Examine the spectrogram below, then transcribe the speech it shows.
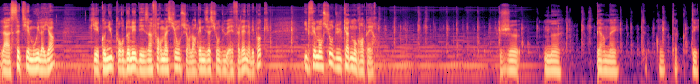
La septième Wilaya, qui est connu pour donner des informations sur l'organisation du FLN à l'époque, il fait mention du cas de mon grand-père. Je me permets de contacter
